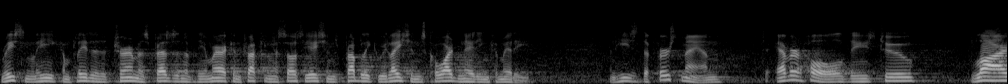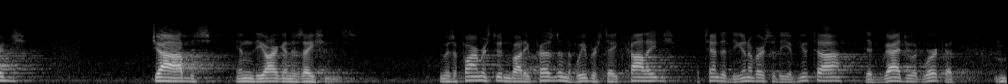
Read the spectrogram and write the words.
Recently, he completed a term as president of the American Trucking Association's Public Relations Coordinating Committee. And he's the first man to ever hold these two large jobs in the organizations. He was a former student body president of Weber State College, attended the University of Utah, did graduate work at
